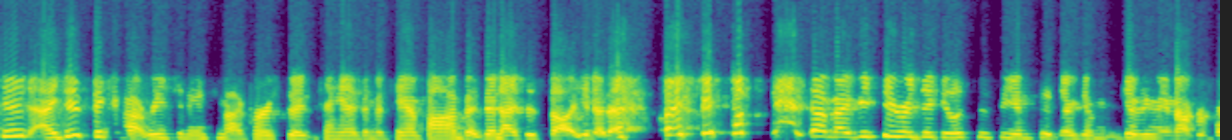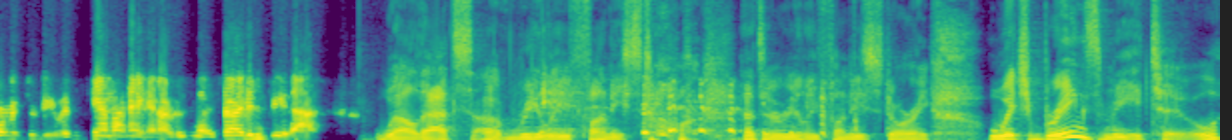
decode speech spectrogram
did. I did think about reaching into my purse to, to hand him a tampon, but then I just thought, you know, that that might be too ridiculous to see him sit there giving, giving me my performance review with a tampon hanging out of his nose. So I didn't do that. Well, that's a really funny story. that's a really funny story, which brings me to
